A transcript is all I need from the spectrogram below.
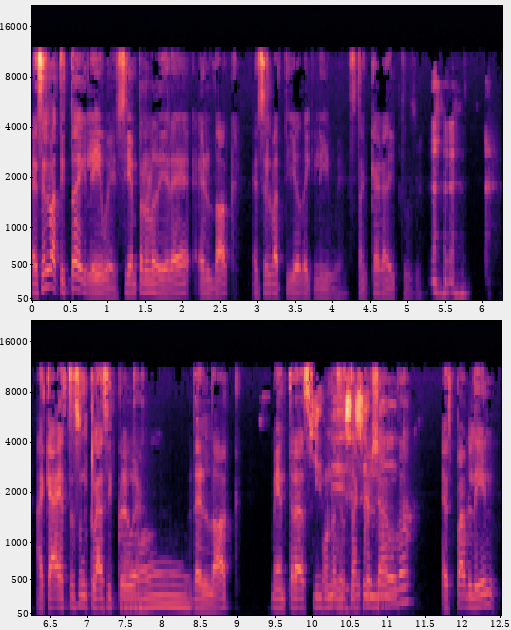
es el batito de Glee, güey. Siempre lo diré, el Doc es el batillo de Glee, güey. Están cagaditos, güey. Acá, este es un clásico, güey, No. del Doc. Mientras ¿Quién unos es están Doc? es Pablín.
